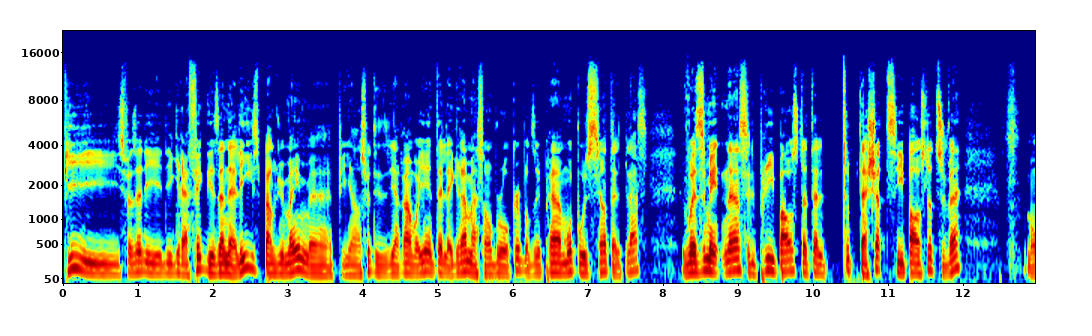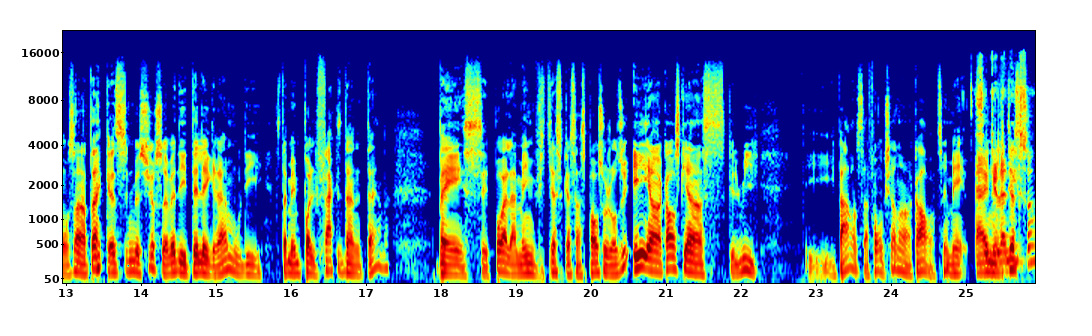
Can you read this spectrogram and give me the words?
Puis il se faisait des, graphiques, des analyses par lui-même. Euh, puis ensuite, il a renvoyé un télégramme à son broker pour dire Prends-moi position à telle place. Vas-y maintenant, si le prix il passe, tu t'achètes. S'il passe là, tu vends. Mais on s'entend que si le monsieur recevait des télégrammes ou des. C'était même pas le fax dans le temps, ben c'est pas à la même vitesse que ça se passe aujourd'hui. Et encore, ce, qui en, que lui, il parle, ça fonctionne encore. Mais c'est quelle année ça?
